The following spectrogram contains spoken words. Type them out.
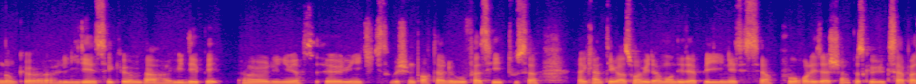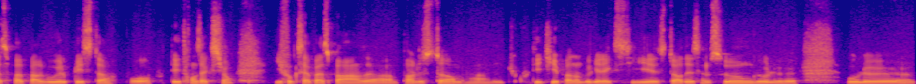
Donc l'idée, c'est que UDP, l'Unity Distribution Portal, vous facilite tout ça avec l'intégration évidemment des API nécessaires pour les achats, parce que vu que ça passe pas par Google Play Store pour, des transactions, il faut que ça passe par, par le store bah, du coup dédié, par exemple le Galaxy Store de Samsung ou le, ou le,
